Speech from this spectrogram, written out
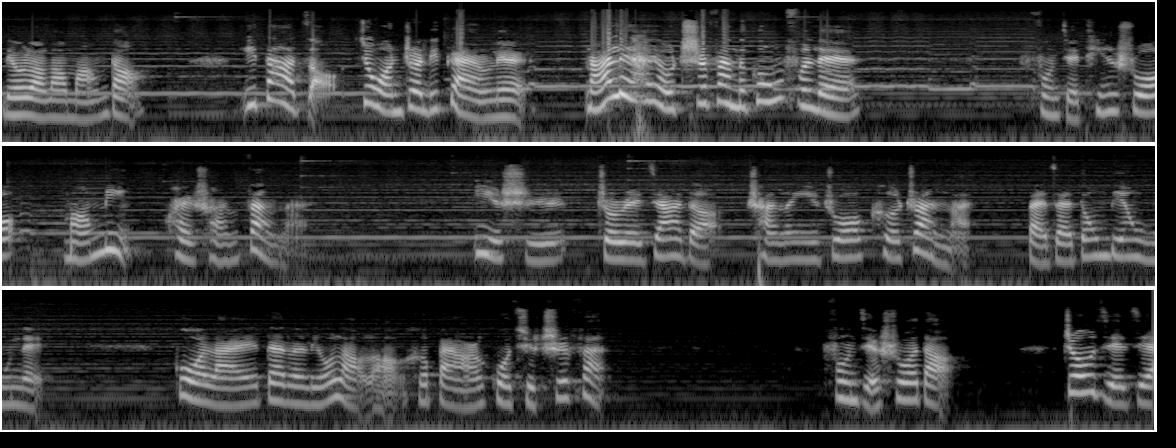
刘姥姥忙道：“一大早就往这里赶嘞。”哪里还有吃饭的功夫嘞？凤姐听说，忙命快传饭来。一时，周瑞家的传了一桌客馔来，摆在东边屋内。过来带了刘姥姥和板儿过去吃饭。凤姐说道：“周姐姐，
